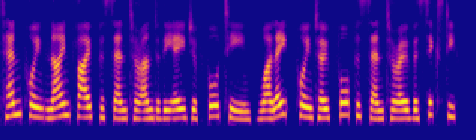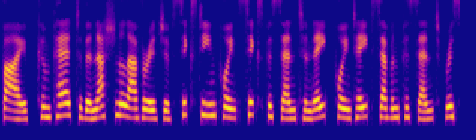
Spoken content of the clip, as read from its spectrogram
10.95% are under the age of 14, while 8.04% are over 65, compared to the national average of 16.6% and 8.87%, respectively.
